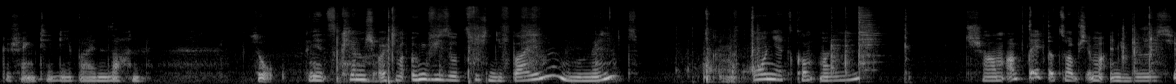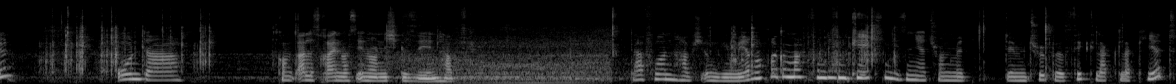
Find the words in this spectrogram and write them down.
geschenkt hier, die beiden Sachen. So, jetzt klemme ich euch mal irgendwie so zwischen die Beine. Moment. Und jetzt kommt mein Charm-Update. Dazu habe ich immer ein Döschen. Und da kommt alles rein, was ihr noch nicht gesehen habt. Davon habe ich irgendwie mehrere gemacht von diesen Keksen. Die sind jetzt schon mit dem Triple Thick Lack lackiert.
